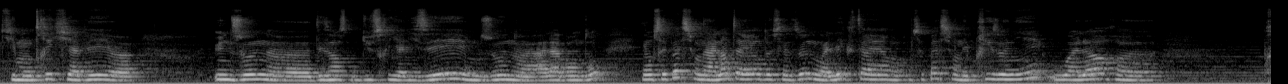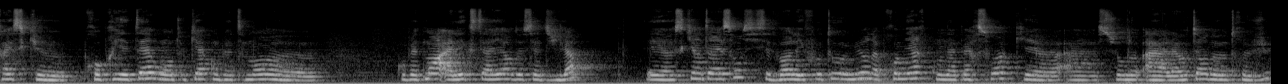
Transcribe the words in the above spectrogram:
qui montraient qu'il y avait une zone euh, désindustrialisée, une zone euh, à l'abandon. Et on ne sait pas si on est à l'intérieur de cette zone ou à l'extérieur. Donc on ne sait pas si on est prisonnier ou alors euh, presque propriétaire ou en tout cas complètement, à l'extérieur de cette villa. Et ce qui est intéressant aussi, c'est de voir les photos au mur. La première qu'on aperçoit, qui est à, la hauteur de notre vue,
